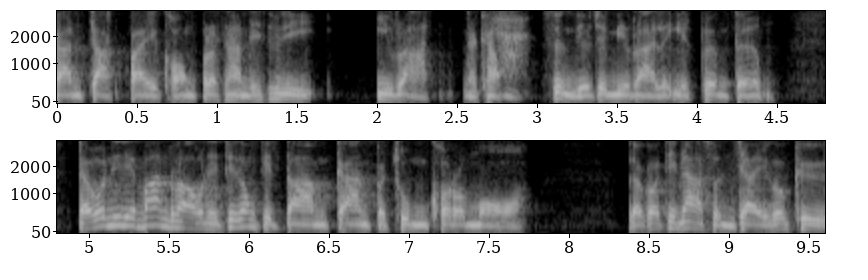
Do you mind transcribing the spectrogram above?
การจากไปของประธานาธิบดีอิหร่านนะครับค่ะซึ่งเดี๋ยวจะมีรายละเอียดเพิ่มเติม แต่วันนี้ในบ้านเราเนี่ยที่ต้องติดตามการประชุมครม แล้วก็ที่น่าสนใจก็คือ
